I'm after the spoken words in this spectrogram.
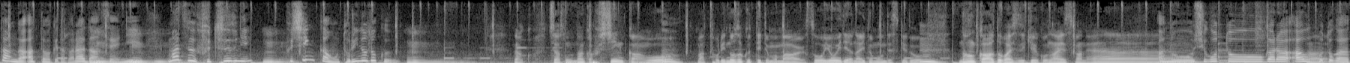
感があったわけだから、男性に、まず普通に不信感を取り除く、うん。なんかじゃあそのなんか不信感を、うん、まあ、取り除くって言ってもまあそう容易ではないと思うんですけど、うん、なんかアドバイスできることないですかね？あの仕事柄会うことが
